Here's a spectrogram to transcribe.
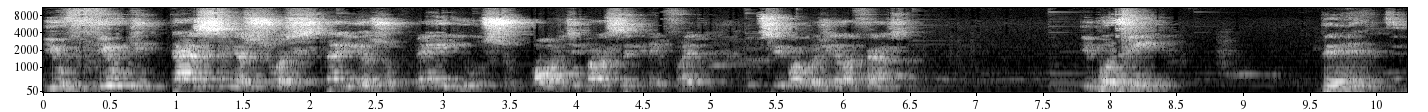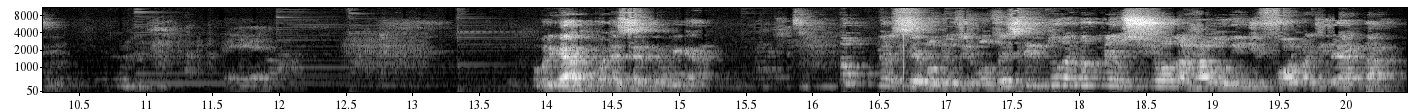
e o fio que tecem as suas teias, o meio, o suporte para seguir em frente, tudo simbologia da festa. E por fim, dente. Obrigado, pode ser, obrigado. Então percebam, meus irmãos, a Escritura não menciona Halloween de forma direta.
